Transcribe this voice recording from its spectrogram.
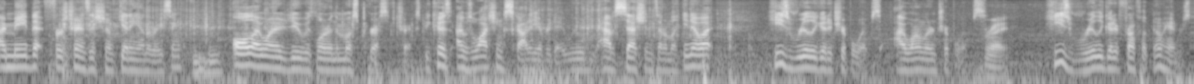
I made that first transition of getting out of racing, mm-hmm. all I wanted to do was learn the most progressive tricks because I was watching Scotty every day. We would have sessions, and I'm like, you know what? He's really good at triple whips. I want to learn triple whips. Right. He's really good at front flip no handers.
